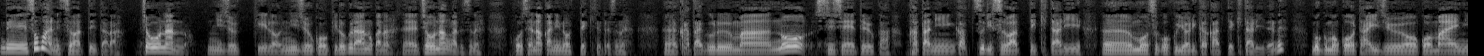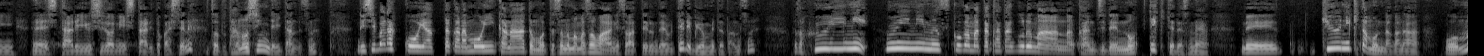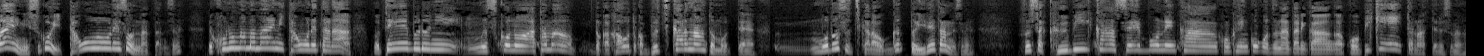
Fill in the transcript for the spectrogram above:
で、ソファーに座っていたら、長男の20キロ、25キロぐらいあるのかな、えー、長男がですね、こう背中に乗ってきてですねえ、肩車の姿勢というか、肩にがっつり座ってきたり、もうすごく寄りかかってきたりでね、僕もこう体重をこう前にしたり、後ろにしたりとかしてね、ちょっと楽しんでいたんですね。で、しばらくこうやったからもういいかなと思ってそのままソファーに座ってるんで、テレビを見てたんですね。不意に、不意に息子がまた肩車な感じで乗ってきてですね。で、急に来たもんだから、前にすごい倒れそうになったんですね。で、このまま前に倒れたら、テーブルに息子の頭とか顔とかぶつかるなと思って、戻す力をぐっと入れたんですね。そしたら首か背骨か、こう肩甲骨のあたりかがこうビキーとなってですね。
